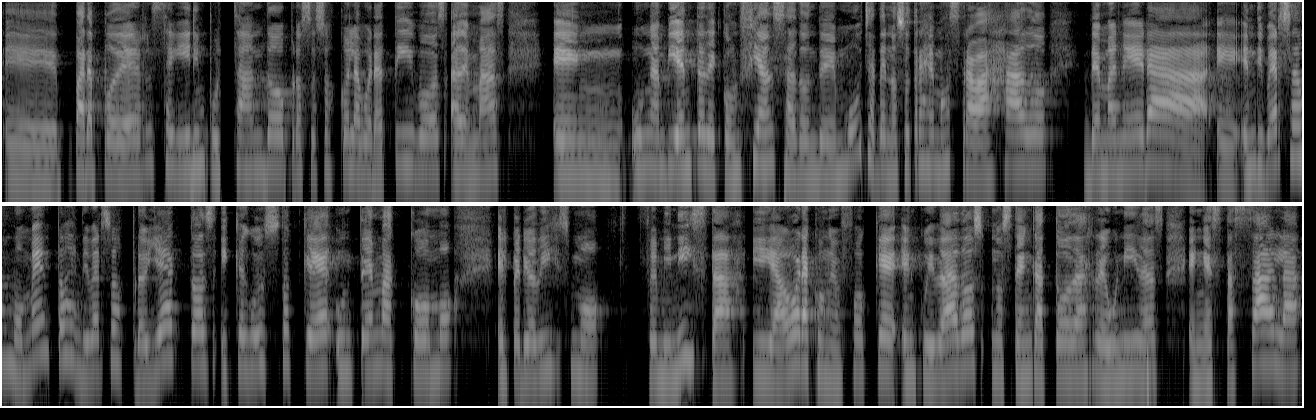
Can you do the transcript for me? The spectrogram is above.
eh, para poder seguir impulsando procesos colaborativos, además en un ambiente de confianza donde muchas de nosotras hemos trabajado de manera eh, en diversos momentos, en diversos proyectos y qué gusto que un tema como el periodismo feminista y ahora con enfoque en cuidados nos tenga todas reunidas en esta sala.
